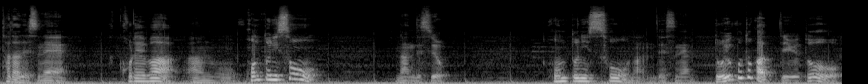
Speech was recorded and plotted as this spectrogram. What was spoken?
ただですね、これは、あの、本当にそうなんですよ。本当にそうなんですね。どういうことかっていうと、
